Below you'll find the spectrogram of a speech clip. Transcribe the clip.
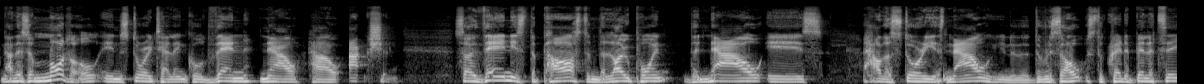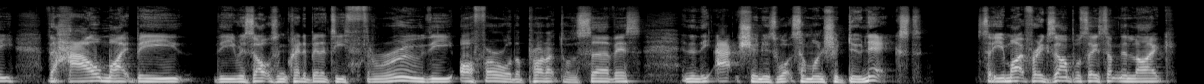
Now, there's a model in storytelling called then, now, how, action. So, then is the past and the low point. The now is how the story is now, you know, the, the results, the credibility. The how might be the results and credibility through the offer or the product or the service. And then the action is what someone should do next. So you might, for example, say something like,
